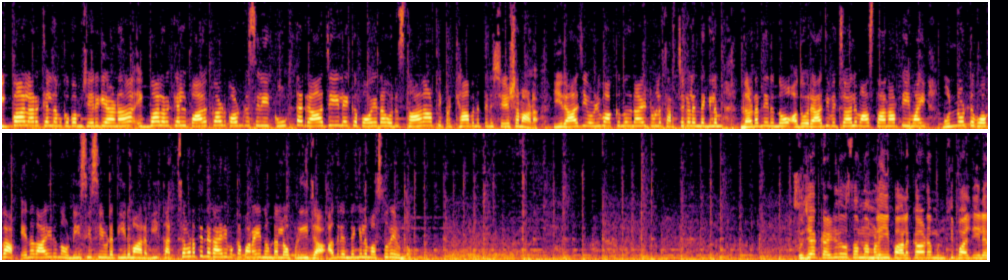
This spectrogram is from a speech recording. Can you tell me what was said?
ഇക്ബാൽ അറക്കൽ നമുക്കൊപ്പം ചേരുകയാണ്. ഇക്ബാൽ അറക്കൽ പാലക്കാട് കോൺഗ്രസിൽ ഈ കൂട്ടരാജിയിലേക്ക് പോയത് ഒരു സ്ഥാനാർത്ഥി പ്രഖ്യാപനത്തിന് ശേഷമാണ്. ഈ രാജി ഒഴിവാക്കുന്നതിനായിട്ടുള്ള ചർച്ചകൾ എന്തെങ്കിലും നടന്നിരുന്നോ? അതോ രാജിവെച്ചാലും ആ സ്ഥാനാർത്ഥിയുമായി മുന്നോട്ട് പോകാം എന്നതായിരുന്നോ ഡി തീരുമാനം. ഈ കച്ചവടത്തിന്റെ കാര്യമൊക്കെ പറയുന്നുണ്ടല്ലോ പ്രീജ. അതിലെന്തെങ്കിലും വസ്തുതയുണ്ടോ? സുജ കഴിഞ്ഞ ദിവസം നമ്മൾ ഈ പാലക്കാട് മുനിസിപ്പാലിറ്റിയിലെ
